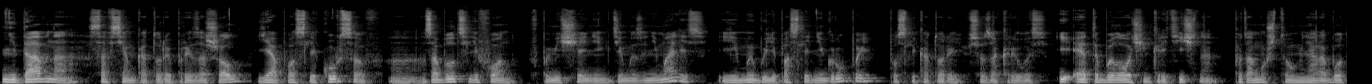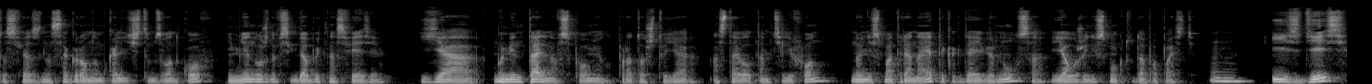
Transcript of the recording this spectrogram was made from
Недавно, совсем который произошел, я после курсов э, забыл телефон в помещении, где мы занимались, и мы были последней группой, после которой все закрылось. И это было очень критично, потому что у меня работа связана с огромным количеством звонков, и мне нужно всегда быть на связи. Я моментально вспомнил про то, что я оставил там телефон, но несмотря на это, когда я вернулся, я уже не смог туда попасть. Mm-hmm. И здесь,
